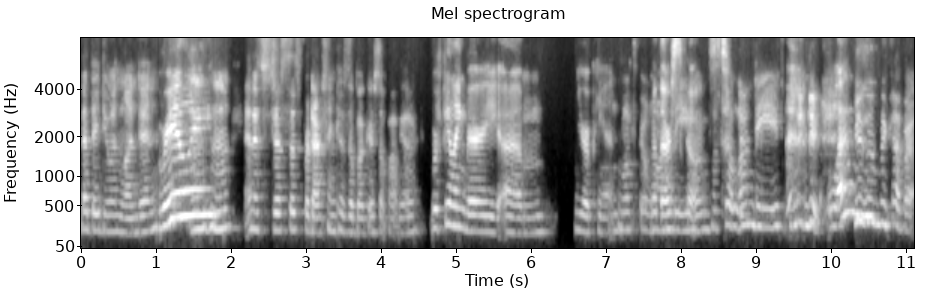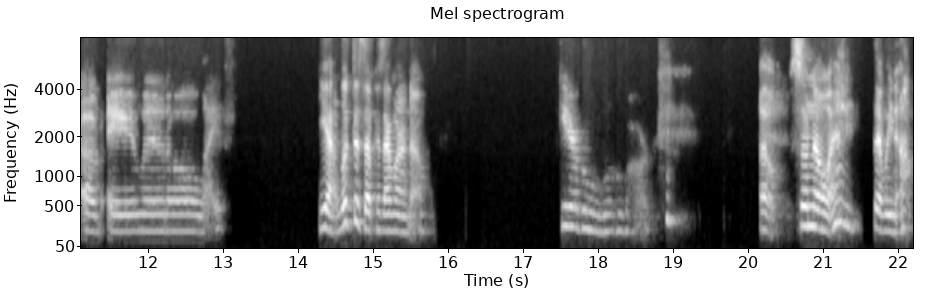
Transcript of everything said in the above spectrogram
that they do in London? Really? Mhm. And it's just this production because the book is so popular. We're feeling very um European. Let's go With our Lundy. scones. Let's go Lundy. Lundy. He's on the cover of A Little Life. Yeah, look this up because I want to know. Peter Hoo Hoo Har. Oh, so no one that we know.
